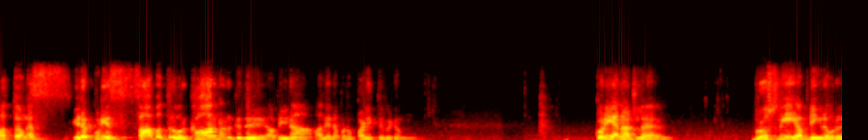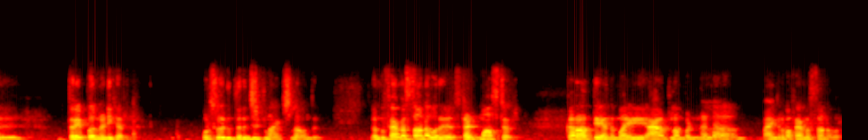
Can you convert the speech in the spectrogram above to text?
மற்றவங்க இடக்கூடிய சாபத்துல ஒரு காரணம் இருக்குது அப்படின்னா அது என்ன பண்ணும்? பழித்து விடும் கொரியா நாட்டுல ப்ரூஸ்லி அப்படிங்கிற ஒரு திரைப்பட நடிகர். ஒரு சிலருக்கு தெரிஞ்சிருக்கலாம் ஆக்சுவலாக வந்து. ரொம்ப ஃபேமஸான ஒரு ஸ்டண்ட் மாஸ்டர் கராத்தே அந்த மாதிரி ஆக்ட்லாம் பண்ணி நல்லா பயங்கரமாக ஃபேமஸ் ஆனவர்.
